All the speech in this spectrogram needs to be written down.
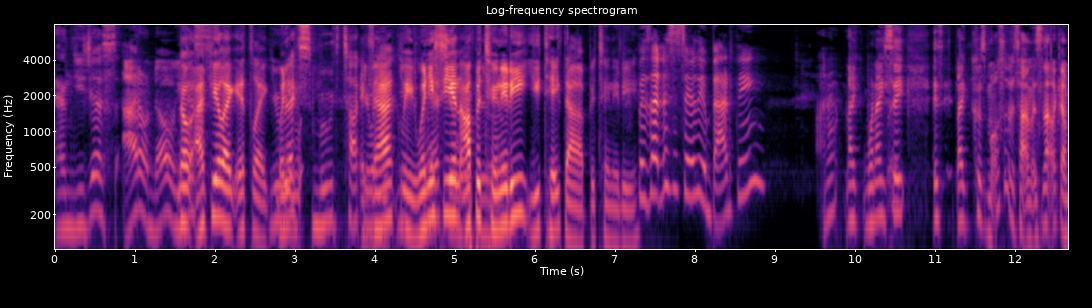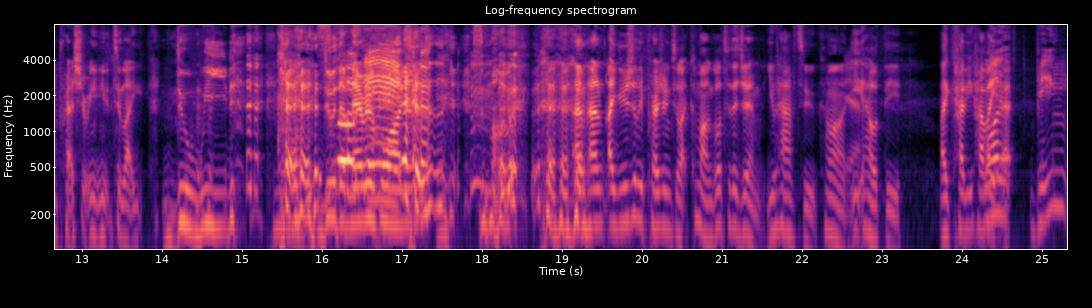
and you just I don't know. You No, just, I feel like it's like you when like you, smooth talking. exactly when you yes see an way through it. opportunity, you take that opportunity. But is that necessarily a bad thing? I don't like when I say it's like because most of the time it's not like I'm pressuring you to like do weed, do the marijuana, smoke. I'm, I'm like usually pressuring you to like, come on, go to the gym. You have to. Come on, Yeah. eat healthy. Like, have you have well, I? uh, being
